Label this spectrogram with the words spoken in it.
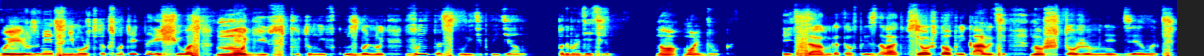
Вы, разумеется, не можете так смотреть на вещи. У вас ноги спутанный, вкус больной. Вы тоскуете по идеалу, по добродетелям. Но, мой друг, ведь сам готов признавать все, что прикажете. Но что же мне делать,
